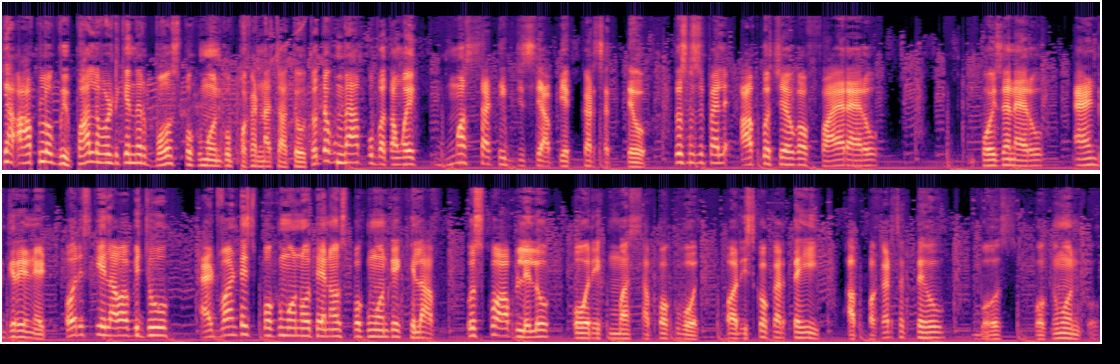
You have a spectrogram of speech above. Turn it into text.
क्या आप लोग भी पाल वर्ल्ड के अंदर बॉस पोकेमोन को पकड़ना चाहते हो? तो देखो, मैं आपको बताऊँगा एक मस्त सा टिप जिससे आप ये कर सकते हो। तो सबसे पहले आपको चाहिए होगा fire arrow poison arrow and grenade और इसके अलावा भी जो एडवांटेज पोकेमोन होते हैं ना, उस पोकेमोन के खिलाफ, उसको आप ले लो और एक मस्त सा पोकेबॉल और इसको करते ही आप पकड़ सकते हो बॉस पोकेमोन को।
